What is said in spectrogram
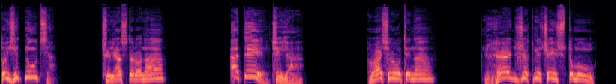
то й зітнуться. Чия сторона? А ти чия? Васютина. Геть же к нечистому,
